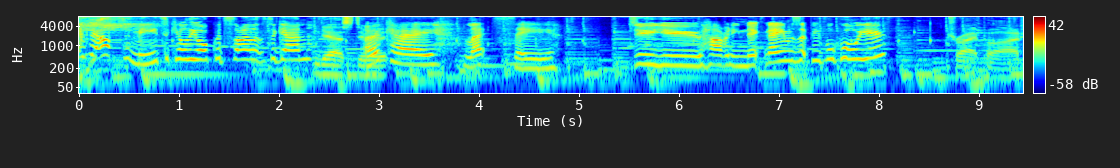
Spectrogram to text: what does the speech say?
Is it up to me to kill the awkward silence again? yes, do it. Okay, let's see. Do you have any nicknames that people call you? Tripod.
